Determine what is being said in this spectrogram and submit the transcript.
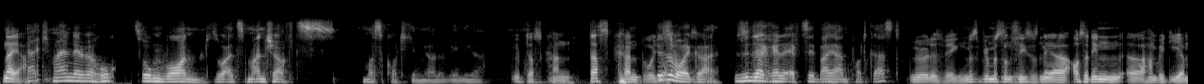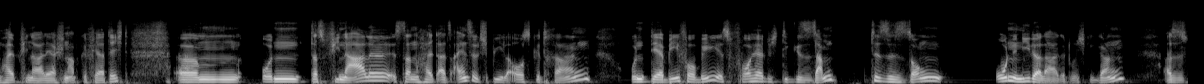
Naja. Ja, ich meine, der wäre hochgezogen worden, so als Mannschaftsmaskottchen mehr oder weniger. Das kann, das kann durchaus. Ist aber egal. Wir sind ja keine FC Bayern Podcast. Nö, deswegen. Wir müssen uns nicht so näher. Außerdem äh, haben wir die im Halbfinale ja schon abgefertigt. Ähm, und das Finale ist dann halt als Einzelspiel ausgetragen. Und der BVB ist vorher durch die gesamte Saison ohne Niederlage durchgegangen. Also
